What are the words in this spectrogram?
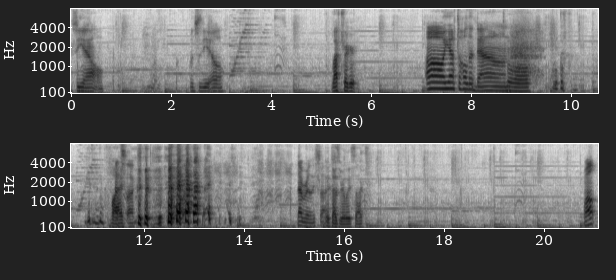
ZL. What's ZL? Left trigger. Oh, you have to hold it down. You get you get to fly. sucks. That really sucks. it does really suck. Well,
